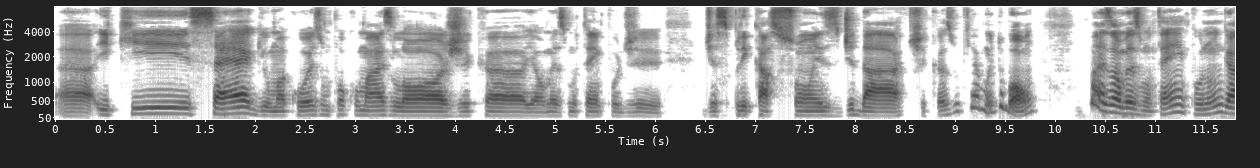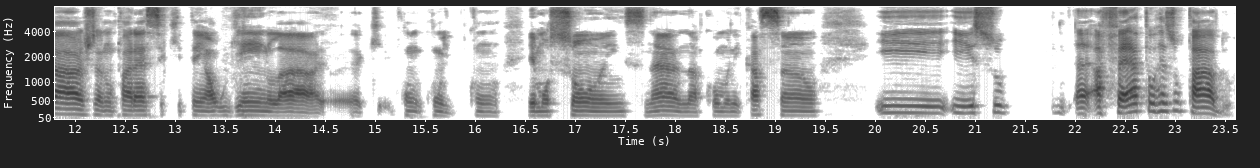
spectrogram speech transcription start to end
uh, e que segue uma coisa um pouco mais lógica e ao mesmo tempo de, de explicações didáticas, o que é muito bom mas ao mesmo tempo não engaja, não parece que tem alguém lá é, que, com, com, com, emoções né, na comunicação, e, e isso afeta o resultado.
